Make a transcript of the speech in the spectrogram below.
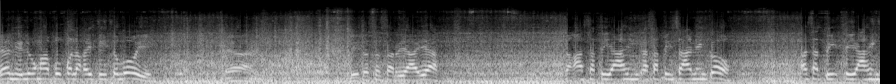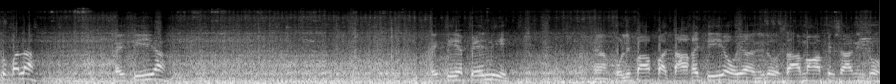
Yan, hello nga po pala kay Tito Boy. Ayan. Dito sa Sariaya. Saka sa tiyahin, ah, sa pinsanin ko. Ah, sa ti- tiyahin ko pala. Kay Tia. Kay Tia Peli. Ayan, Kulipapa. Saka kay Tio. Yan, hello. Sa mga pinsanin ko.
